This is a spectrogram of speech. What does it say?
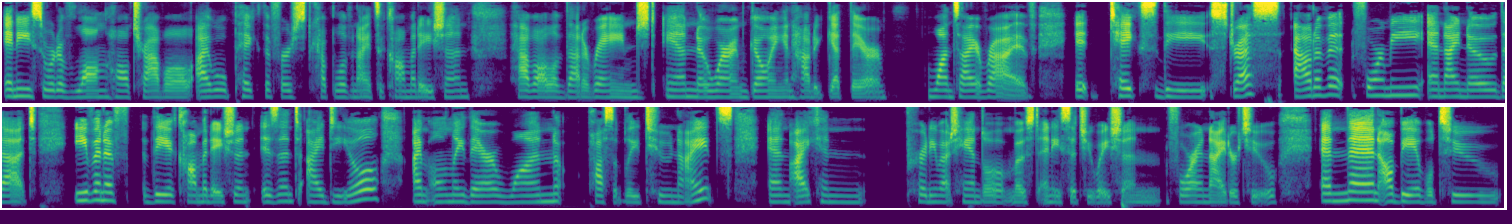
any sort of long haul travel, I will pick the first couple of nights accommodation, have all of that arranged, and know where I'm going and how to get there once I arrive. It takes the stress out of it for me. And I know that even if the accommodation isn't ideal, I'm only there one, possibly two nights, and I can pretty much handle most any situation for a night or two. And then I'll be able to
